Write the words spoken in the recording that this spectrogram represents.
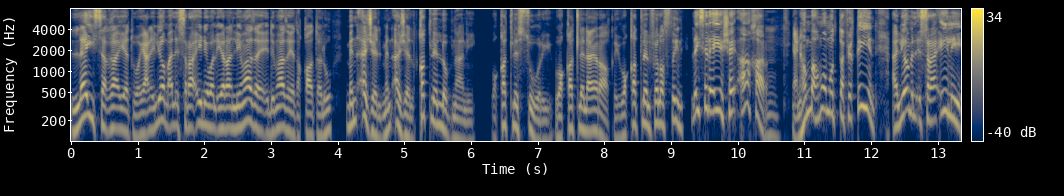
ليس غايتها. يعني اليوم الإسرائيلي والإيراني لماذا لماذا يتقاتلوا؟ من أجل من أجل قتل اللبناني. وقتل السوري وقتل العراقي وقتل الفلسطيني ليس لأي شيء آخر. م. يعني هم هم متفقين. اليوم الإسرائيلي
